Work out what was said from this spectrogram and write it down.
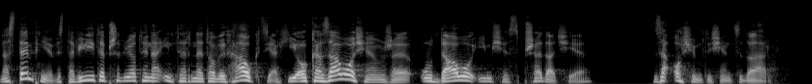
Następnie wystawili te przedmioty na internetowych aukcjach i okazało się, że udało im się sprzedać je za 8 tysięcy dolarów.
